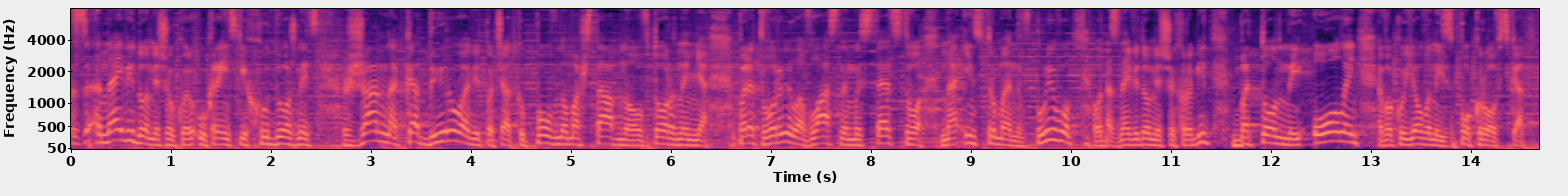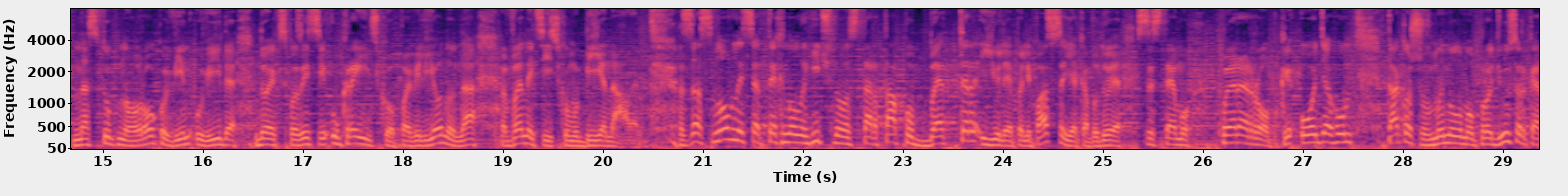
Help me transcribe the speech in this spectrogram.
З найвідоміших українських художниць Жанна Кадирова від початку повномасштабного вторгнення перетворила власне мистецтво на інструмент впливу. Одна з найвідоміших робіт бетонний олень, евакуйований з Покровська. Наступного року він увійде до експозиції українського павільйону на венеційському бієнале. Засновниця технологічного стартапу Беттер Юлія Пеліпаса, яка будує систему переробки одягу. Також в минулому продюсерка,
